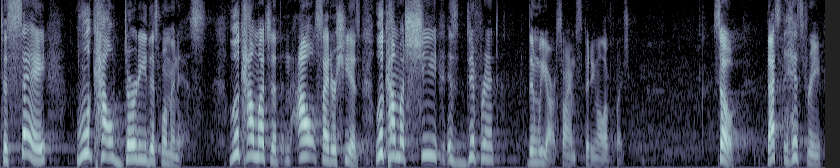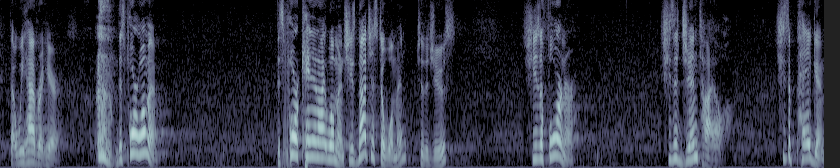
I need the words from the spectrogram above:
to say, look how dirty this woman is. Look how much of an outsider she is. Look how much she is different than we are. Sorry, I'm spitting all over the place. So, that's the history that we have right here. this poor woman, this poor Canaanite woman, she's not just a woman to the Jews, she's a foreigner, she's a Gentile, she's a pagan.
